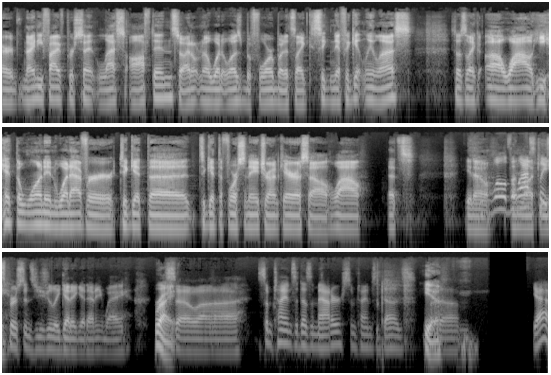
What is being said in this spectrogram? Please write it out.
or 95% less often so i don't know what it was before but it's like significantly less so it's like, oh wow, he hit the one in whatever to get the to get the force of nature on carousel. Wow, that's you know, well, the last place person's usually getting it anyway. right? So uh, sometimes it doesn't matter. Sometimes it does. Yeah. But, um, yeah.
